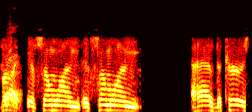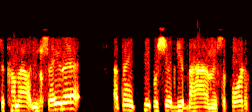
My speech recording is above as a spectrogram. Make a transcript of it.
But right. if someone, if someone has the courage to come out and say that, I think people should get behind them and support them.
